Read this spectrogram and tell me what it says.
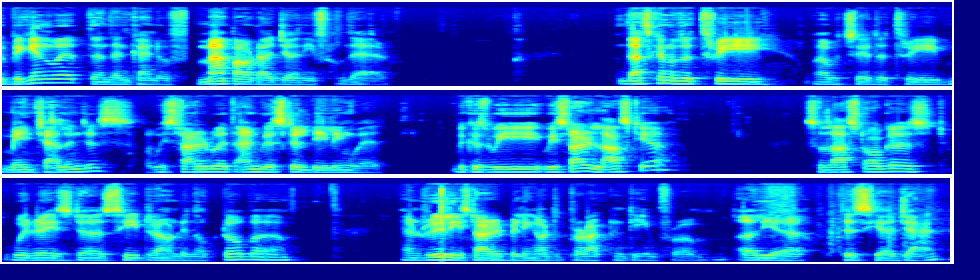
to begin with and then kind of map out our journey from there? That's kind of the three i would say the three main challenges we started with and we're still dealing with. Because we we started last year. So last August, we raised a seed round in October and really started building out the product and team from earlier this year, Jan.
